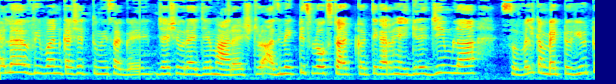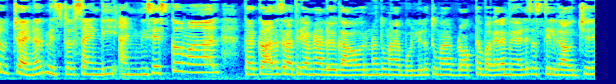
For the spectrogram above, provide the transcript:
Hello everyone कसे आहेत तुम्ही सगळे? जय शिवराज जय महाराष्ट्र. आज मी एकटीच ब्लॉग स्टार्ट करते कारण हे गेले जिमला so welcome back to YouTube channel Mr Sandy and Mrs Komal तर कालच रात्री आम्ही आलोय गावावरनं. तुम्हाला बोललेलो तुम्हाला ब्लॉग तर बघायला मिळालेच असतील गावचे.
